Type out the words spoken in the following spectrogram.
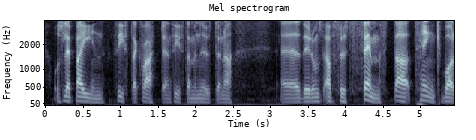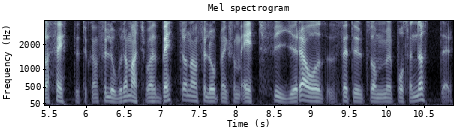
och släppa in sista kvarten, sista minuterna. Eh, det är de absolut sämsta tänkbara sättet du kan förlora matcher. Det bättre om de förlorat med liksom 1-4 och sett ut som på sig nötter.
